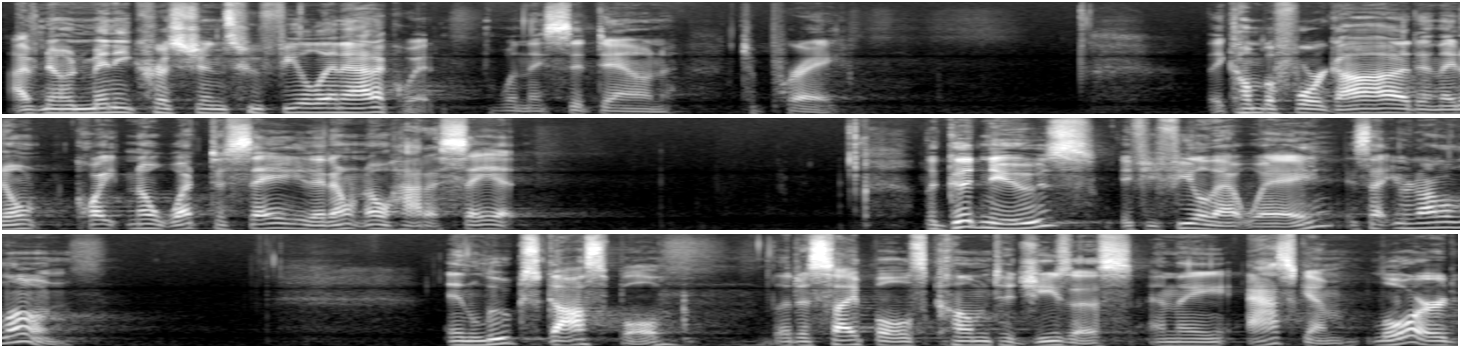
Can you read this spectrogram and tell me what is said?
I've known many Christians who feel inadequate when they sit down to pray. They come before God and they don't quite know what to say, they don't know how to say it. The good news, if you feel that way, is that you're not alone. In Luke's gospel, the disciples come to Jesus and they ask him, Lord,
